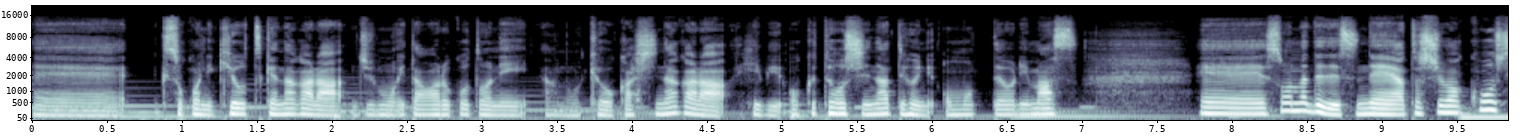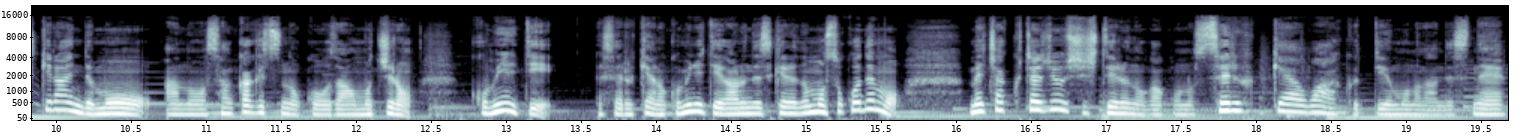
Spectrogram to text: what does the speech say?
えー、そこに気をつけながら、自分をいたわることに、あの、強化しながら、日々送ってほしいなっていうふうに思っております。えー、そんなでですね、私は公式 LINE でも、あの、3ヶ月の講座はもちろん、コミュニティ、セルフケアのコミュニティがあるんですけれども、そこでもめちゃくちゃ重視しているのが、このセルフケアワークっていうものなんですね。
